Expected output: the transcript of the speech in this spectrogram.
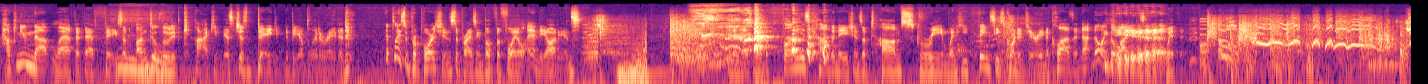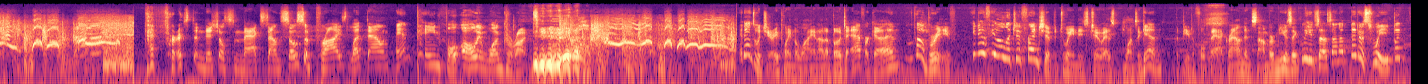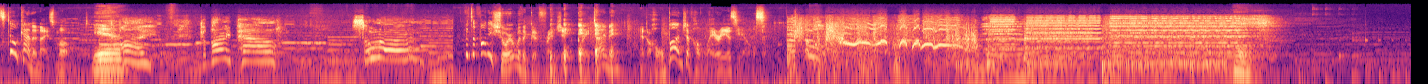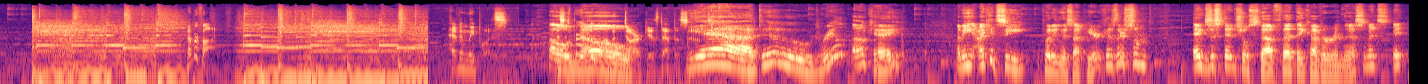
How can you not laugh at that face of undiluted cockiness just begging to be obliterated? It plays in proportions, surprising both the foil and the audience. And it has one of the funniest combinations of Tom's scream when he thinks he's cornered Jerry in a closet, not knowing the lion is even with him. Oh. That first initial smack sounds so surprised, let down, and painful all in one grunt. it ends with Jerry putting the lion on a boat to Africa, and though brief, you do feel a legit friendship between these two as, once again, the beautiful background and somber music leaves us on a bittersweet but still kinda nice moment. Yeah. Goodbye. Goodbye, pal. So long. It's a funny short with a good friendship, great timing, and a whole bunch of hilarious yells. Number five. Heavenly Puss. This Oh is probably one of no. the darkest episodes. Yeah, dude. Real? Okay. I mean, I could see putting this up here because there's some existential stuff that they cover in this, and it's it.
